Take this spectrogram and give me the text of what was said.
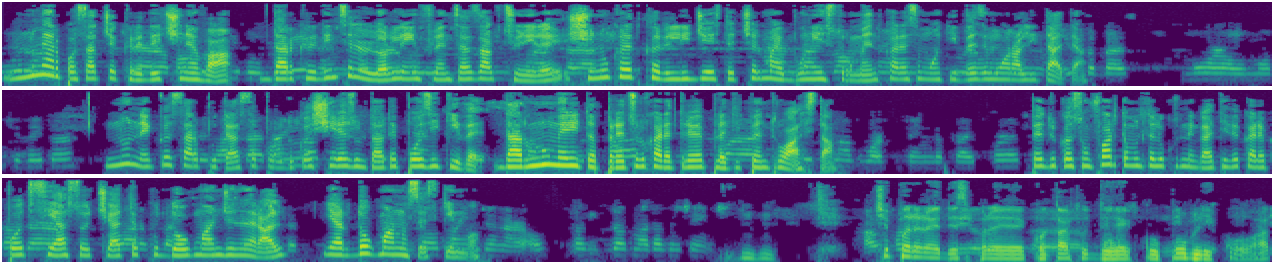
Nu mi-ar păsa ce crede cineva, dar credințele lor le influențează acțiunile și nu cred că religia este cel mai bun instrument care să motiveze moralitatea. Nu ne că s-ar putea să producă și rezultate pozitive, dar nu merită prețul care trebuie plătit pentru asta. Pentru că sunt foarte multe lucruri negative care pot fi asociate cu dogma în general, iar dogma nu se schimbă. Ce părere ai despre contactul direct cu publicul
